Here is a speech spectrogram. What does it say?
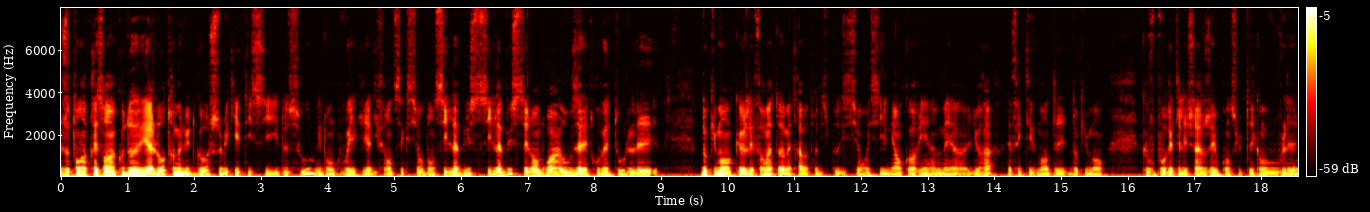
Jetons à présent un coup d'œil à l'autre menu de gauche, celui qui est ici dessous. Et donc vous voyez qu'il y a différentes sections, dont syllabus. Syllabus, c'est l'endroit où vous allez trouver tous les documents que les formateurs mettront à votre disposition. Ici, il n'y a encore rien, mais euh, il y aura effectivement des documents que vous pourrez télécharger ou consulter quand vous voulez.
